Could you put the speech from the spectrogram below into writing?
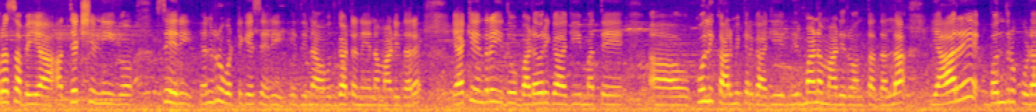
ಪುರಸಭೆಯ ಅಧ್ಯಕ್ಷಿಣಿಗೂ ಸೇರಿ ಎಲ್ಲರೂ ಒಟ್ಟಿಗೆ ಸೇರಿ ಈ ದಿನ ಉದ್ಘಾಟನೆಯನ್ನು ಮಾಡಿದ್ದಾರೆ. ಯಾಕೆ ಅಂದರೆ ಇದು ಬಡವರಿಗಾಗಿ ಮತ್ತು ಕೂಲಿ ಕಾರ್ಮಿಕರಿಗಾಗಿ ನಿರ್ಮಾಣ ಮಾಡಿರುವಂಥದ್ದಲ್ಲ ಯಾರೇ ಬಂದರೂ ಕೂಡ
